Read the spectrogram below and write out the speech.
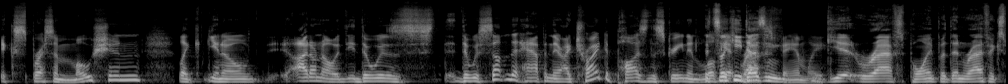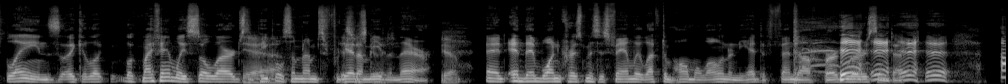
express emotion. Like you know, I don't know. There was there was something that happened there. I tried to pause the screen and look it's like at he Raf's doesn't family. get Raf's point, but then Raf explains, like, look, look, my family is so large Yeah. that people sometimes forget I'm good. even there. Yeah. And and then one Christmas, his family left him home alone, and he had to fend off burglars. and uh,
